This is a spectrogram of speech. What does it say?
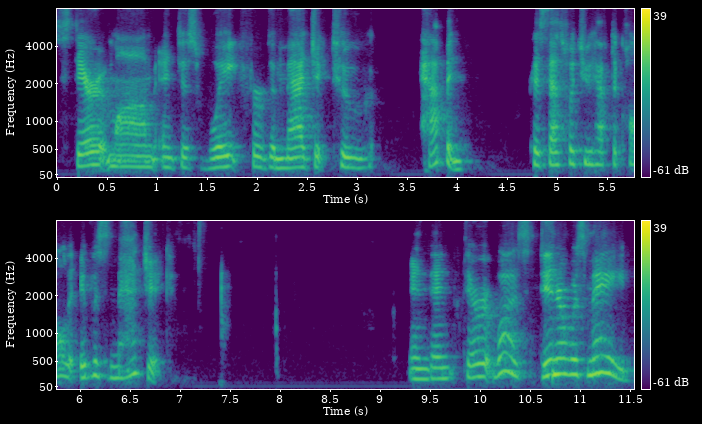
stare at mom and just wait for the magic to happen because that's what you have to call it. It was magic. And then there it was. Dinner was made.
